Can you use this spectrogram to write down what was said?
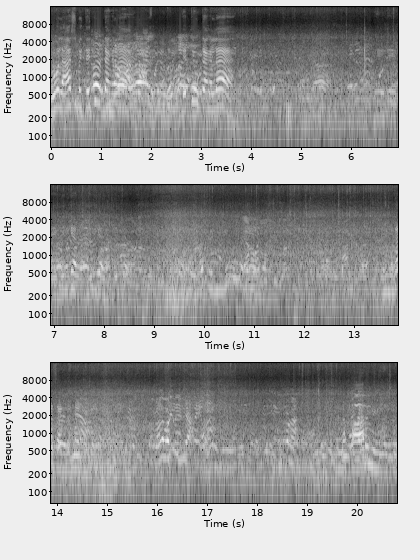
ஓ லாஸ்ட் போய் தெத்தி விட்டாங்கல்ல தெத்தி விட்டாங்கல்ல இனிமேதான் சடலமா பாறை மீன்களா இருக்கு.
